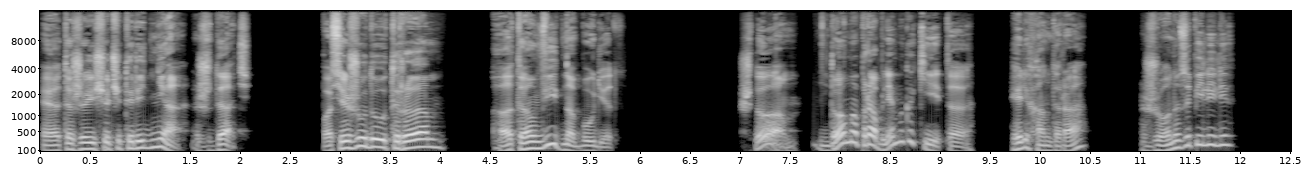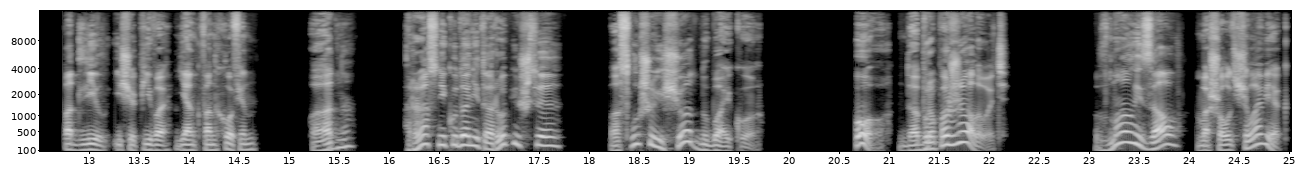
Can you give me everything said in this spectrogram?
Это же еще четыре дня ждать. Посижу до утра, а там видно будет. Что, дома проблемы какие-то? Или хандра? Жены запилили? Подлил еще пиво Янг Ван Хофен. Ладно, раз никуда не торопишься, послушай еще одну байку. О, добро пожаловать! В малый зал вошел человек,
